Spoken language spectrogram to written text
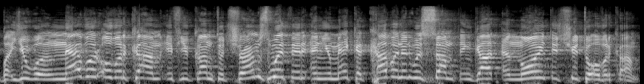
but you will never overcome if you come to terms with it and you make a covenant with something God anointed you to overcome.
